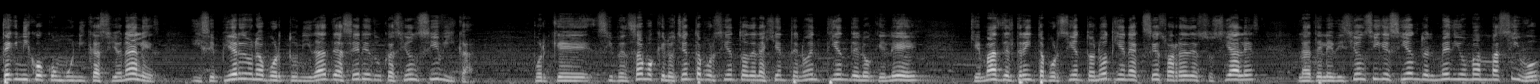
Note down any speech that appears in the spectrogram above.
técnico-comunicacionales y se pierde una oportunidad de hacer educación cívica. Porque si pensamos que el 80% de la gente no entiende lo que lee, que más del 30% no tiene acceso a redes sociales, la televisión sigue siendo el medio más masivo,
